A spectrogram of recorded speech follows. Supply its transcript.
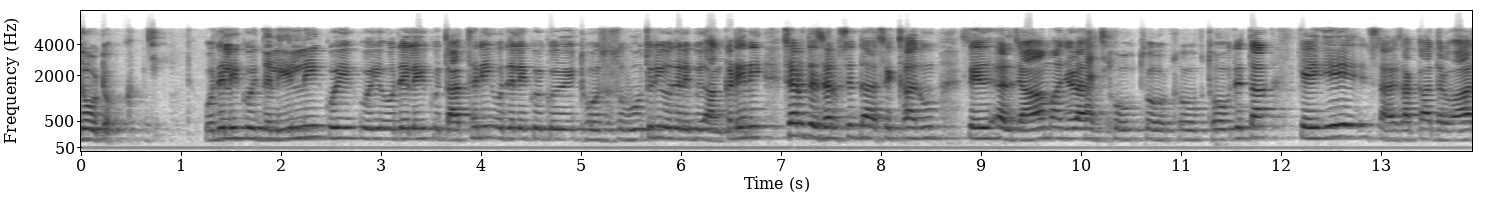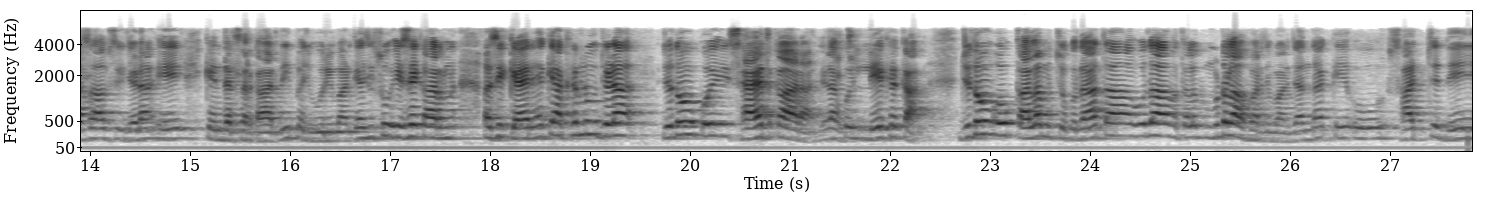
ਦੋ ਟੁਕ। ਜੀ। ਉਹਦੇ ਲਈ ਕੋਈ ਦਲੀਲ ਨਹੀਂ ਕੋਈ ਕੋਈ ਉਹਦੇ ਲਈ ਕੋਈ ਤੱਥ ਨਹੀਂ ਉਹਦੇ ਲਈ ਕੋਈ ਕੋਈ ਠੋਸ ਸਬੂਤ ਨਹੀਂ ਉਹਦੇ ਲਈ ਕੋਈ ਅੰਕੜੇ ਨਹੀਂ ਸਿਰਫ ਤੇ ਸਿਰਫ ਸਿੱਧਾ ਸਿੱਖਾਂ ਨੂੰ ਤੇ ਇਲਜ਼ਾਮ ਆ ਜਿਹੜਾ। ਥੋਪ ਥੋਪ ਥੋਪ ਥੋਪ ਦਿੱਤਾ ਕਿ ਇਹ ਸਾਕਾ ਦਰਬਾਰ ਸਾਹਿਬ ਸੀ ਜਿਹੜਾ ਇਹ ਕੇਂਦਰ ਸਰਕਾਰ ਦੀ ਮਜਬੂਰੀ ਬਣ ਗਿਆ ਸੀ ਸੋ ਇਸੇ ਕਾਰਨ ਅਸੀਂ ਕਹਿ ਰਹੇ ਹਾਂ ਕਿ ਆਖਰ ਨੂੰ ਜਿਹੜਾ ਜਦੋਂ ਕੋਈ ਸਾਹਿਤਕਾਰ ਆ ਜਿਹੜਾ ਕੋਈ ਲੇਖਕ ਆ ਜਦੋਂ ਉਹ ਕਲਮ ਚੁੱਕਦਾ ਤਾਂ ਉਹਦਾ ਮਤਲਬ ਮੁੱਢਲਾ ਫਰਜ਼ ਬਣ ਜਾਂਦਾ ਕਿ ਉਹ ਸੱਚ ਦੇ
